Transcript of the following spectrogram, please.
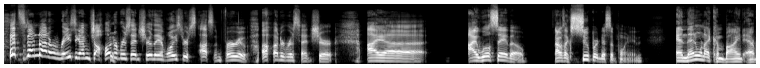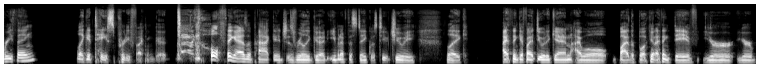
That's I'm not erasing. I'm 100 percent sure they have oyster sauce in Peru. 100 percent sure. I uh, I will say though, I was like super disappointed. And then when I combined everything, like it tastes pretty fucking good. like the whole thing as a package is really good, even if the steak was too chewy. Like I think if I do it again, I will buy the book. And I think Dave, your your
